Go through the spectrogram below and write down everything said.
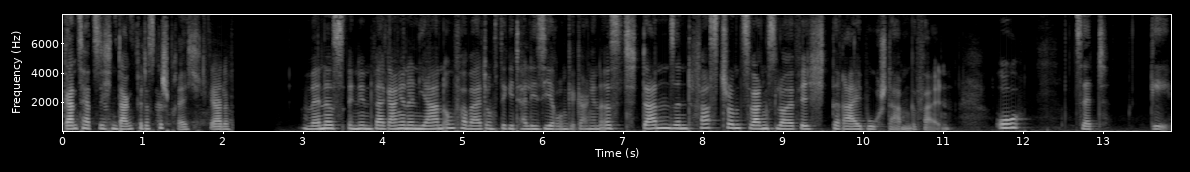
Ganz herzlichen Dank für das Gespräch. Gerne. Wenn es in den vergangenen Jahren um Verwaltungsdigitalisierung gegangen ist, dann sind fast schon zwangsläufig drei Buchstaben gefallen. O, Z, G.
